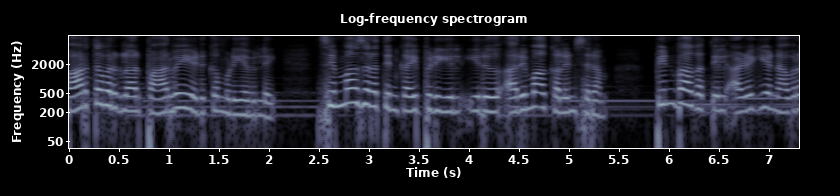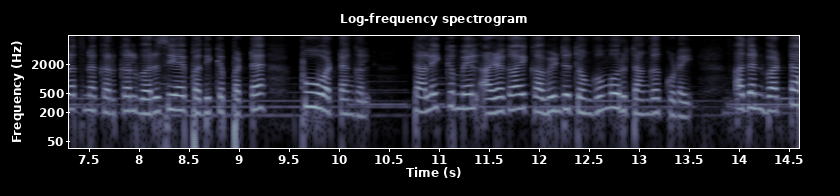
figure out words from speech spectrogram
பார்த்தவர்களால் பார்வையை எடுக்க முடியவில்லை. சிம்மாசனத்தின் கைப்பிடியில் இரு அரிமாக்களின் சிரம். பின்பாகத்தில் அழகிய நவரத்ன கற்கள் வரிசையாய் பதிக்கப்பட்ட பூவட்டங்கள். தலைக்கு மேல் அழகாய் கவிழ்ந்து தொங்கும் ஒரு தங்கக்குடை அதன் வட்ட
